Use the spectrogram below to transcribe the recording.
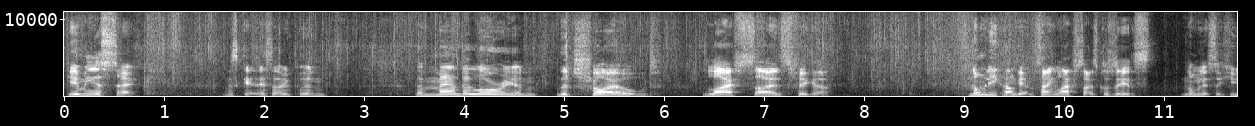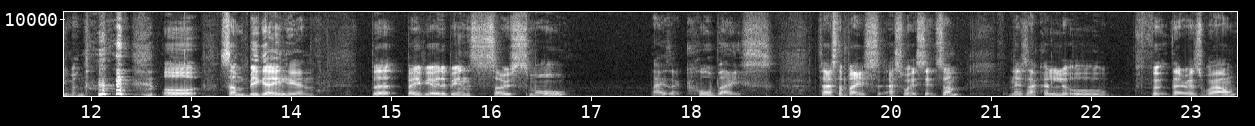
Give me a sec. Let's get this open. The Mandalorian, the child, life-size figure. Normally you can't get something life-size because it's normally it's a human or some big alien. But Baby Yoda being so small, that is a cool base. So that's the base, that's what it sits on. And there's like a little foot there as well.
